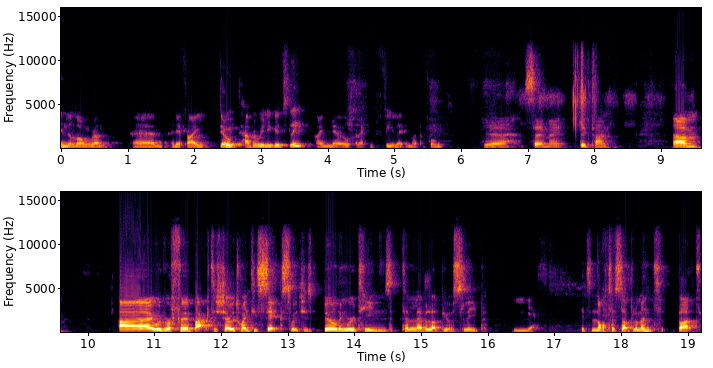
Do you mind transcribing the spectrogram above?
in the long run Um, and if I don't have a really good sleep, I know and I can feel it in my performance. Yeah, same, mate. Big time. Um, I would refer back to show 26, which is building routines to level up your sleep. Yes. It's not a supplement, but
